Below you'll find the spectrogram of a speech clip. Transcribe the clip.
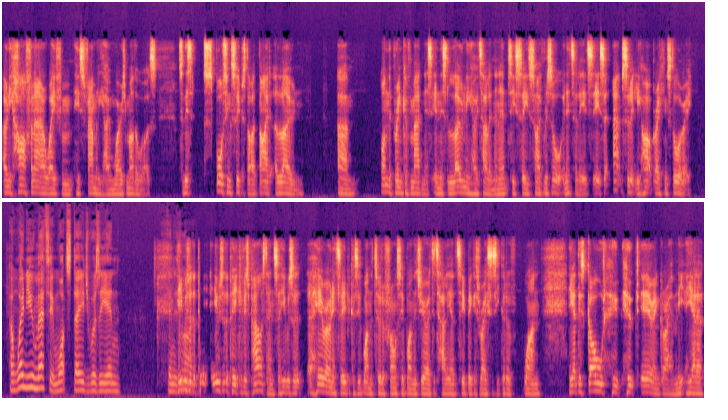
only half an hour away from his family home where his mother was so this sporting superstar died alone um, on the brink of madness in this lonely hotel in an empty seaside resort in Italy. It's it's an absolutely heartbreaking story. And when you met him, what stage was he in? in he life? was at the he was at the peak of his powers then. So he was a, a, hero in Italy because he'd won the Tour de France, he'd won the Giro d'Italia, the two biggest races he could have won. He had this gold hoop, hooped earring, Graham, and he, he had a,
